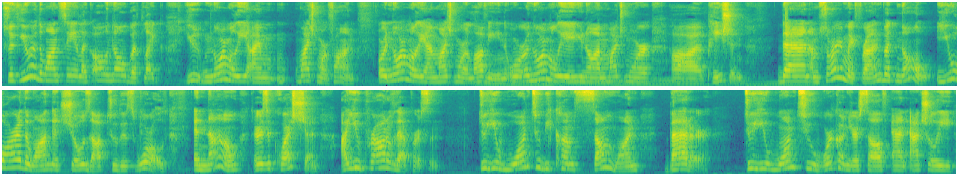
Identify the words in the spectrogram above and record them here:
So if you are the one saying like, oh no, but like you normally I'm much more fun or normally I'm much more loving or normally, you know, I'm much more uh, patient then I'm sorry, my friend, but no, you are the one that shows up to this world. And now there is a question. Are you proud of that person? Do you want to become someone better? Do you want to work on yourself and actually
